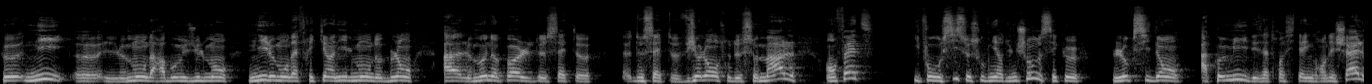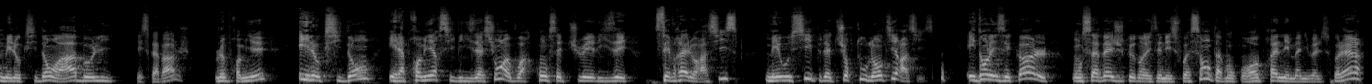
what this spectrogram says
que ni euh, le monde arabo-musulman, ni le monde africain, ni le monde blanc a le monopole de cette violence ou de ce mal. En fait, il faut aussi se souvenir d'une chose, c'est que l'Occident a commis des atrocités à une grande échelle, mais l'Occident a aboli l'esclavage, le premier, et l'Occident est la première civilisation à avoir conceptualisé, c'est vrai, le racisme, mais aussi peut-être surtout l'antiracisme. Et dans les écoles, on savait jusque dans les années 60, avant qu'on reprenne les manuels scolaires,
